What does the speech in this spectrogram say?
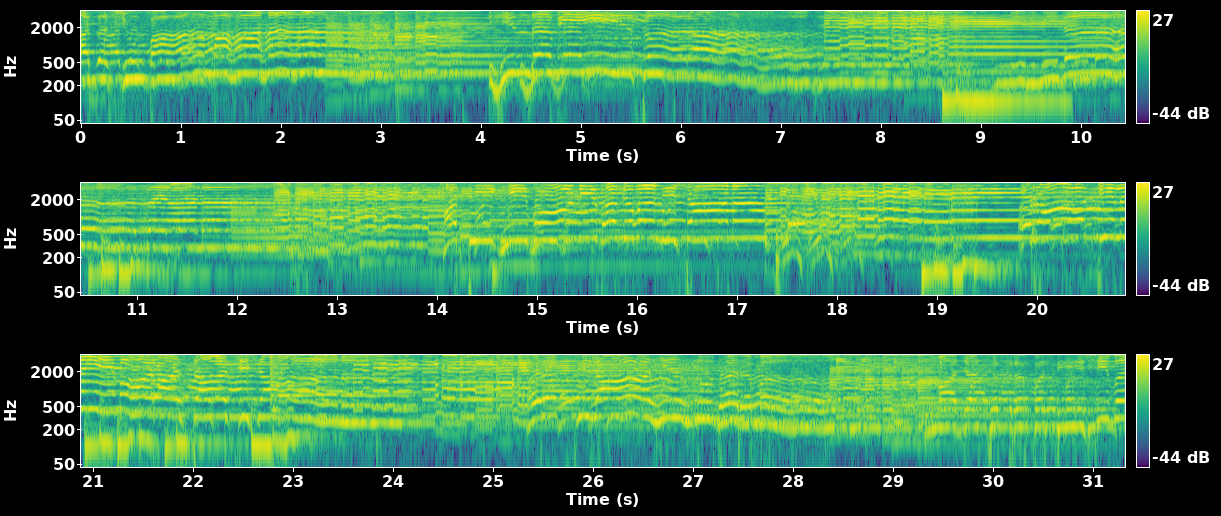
आज शुभा महाना। हिंदवी स्वराजी छत्रपती शिव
